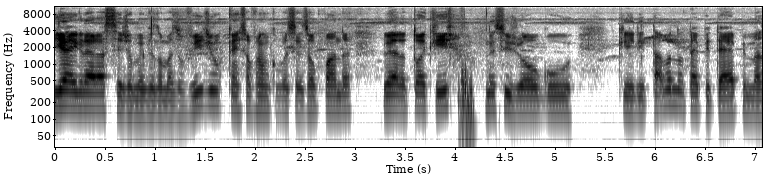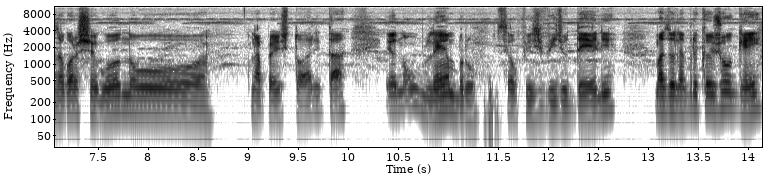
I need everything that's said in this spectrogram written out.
E aí galera, sejam bem-vindos a mais um vídeo, quem está falando com vocês é o Panda. Galera, eu tô aqui nesse jogo que ele tava no Tap Tap, mas agora chegou no na Play Store, tá? Eu não lembro se eu fiz vídeo dele, mas eu lembro que eu joguei.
